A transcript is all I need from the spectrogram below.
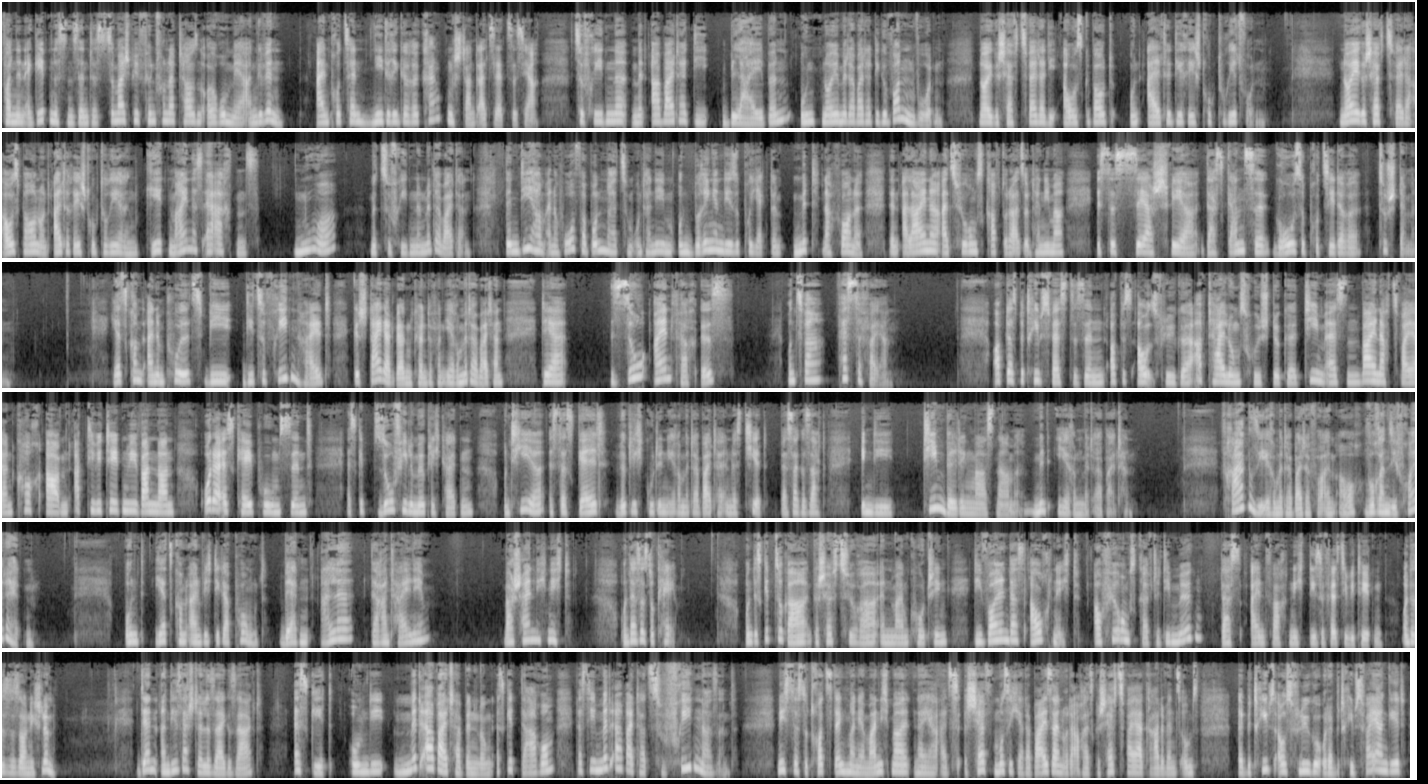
von den Ergebnissen sind es zum Beispiel 500.000 Euro mehr an Gewinn, ein Prozent niedrigere Krankenstand als letztes Jahr, zufriedene Mitarbeiter, die bleiben und neue Mitarbeiter, die gewonnen wurden, neue Geschäftsfelder, die ausgebaut und alte, die restrukturiert wurden. Neue Geschäftsfelder ausbauen und alte restrukturieren geht meines Erachtens nur mit zufriedenen Mitarbeitern. Denn die haben eine hohe Verbundenheit zum Unternehmen und bringen diese Projekte mit nach vorne. Denn alleine als Führungskraft oder als Unternehmer ist es sehr schwer, das ganze große Prozedere zu stemmen. Jetzt kommt ein Impuls, wie die Zufriedenheit gesteigert werden könnte von ihren Mitarbeitern, der so einfach ist, und zwar Feste feiern. Ob das Betriebsfeste sind, ob es Ausflüge, Abteilungsfrühstücke, Teamessen, Weihnachtsfeiern, Kochabend, Aktivitäten wie Wandern oder Escape Rooms sind. Es gibt so viele Möglichkeiten und hier ist das Geld wirklich gut in ihre Mitarbeiter investiert. Besser gesagt, in die Teambuilding-Maßnahme mit ihren Mitarbeitern. Fragen Sie Ihre Mitarbeiter vor allem auch, woran Sie Freude hätten. Und jetzt kommt ein wichtiger Punkt. Werden alle daran teilnehmen? Wahrscheinlich nicht. Und das ist okay. Und es gibt sogar Geschäftsführer in meinem Coaching, die wollen das auch nicht. Auch Führungskräfte, die mögen das einfach nicht, diese Festivitäten. Und das ist auch nicht schlimm. Denn an dieser Stelle sei gesagt, es geht um die Mitarbeiterbindung. Es geht darum, dass die Mitarbeiter zufriedener sind. Nichtsdestotrotz denkt man ja manchmal, naja, als Chef muss ich ja dabei sein oder auch als Geschäftsfeier, gerade wenn es ums äh, Betriebsausflüge oder Betriebsfeiern geht.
